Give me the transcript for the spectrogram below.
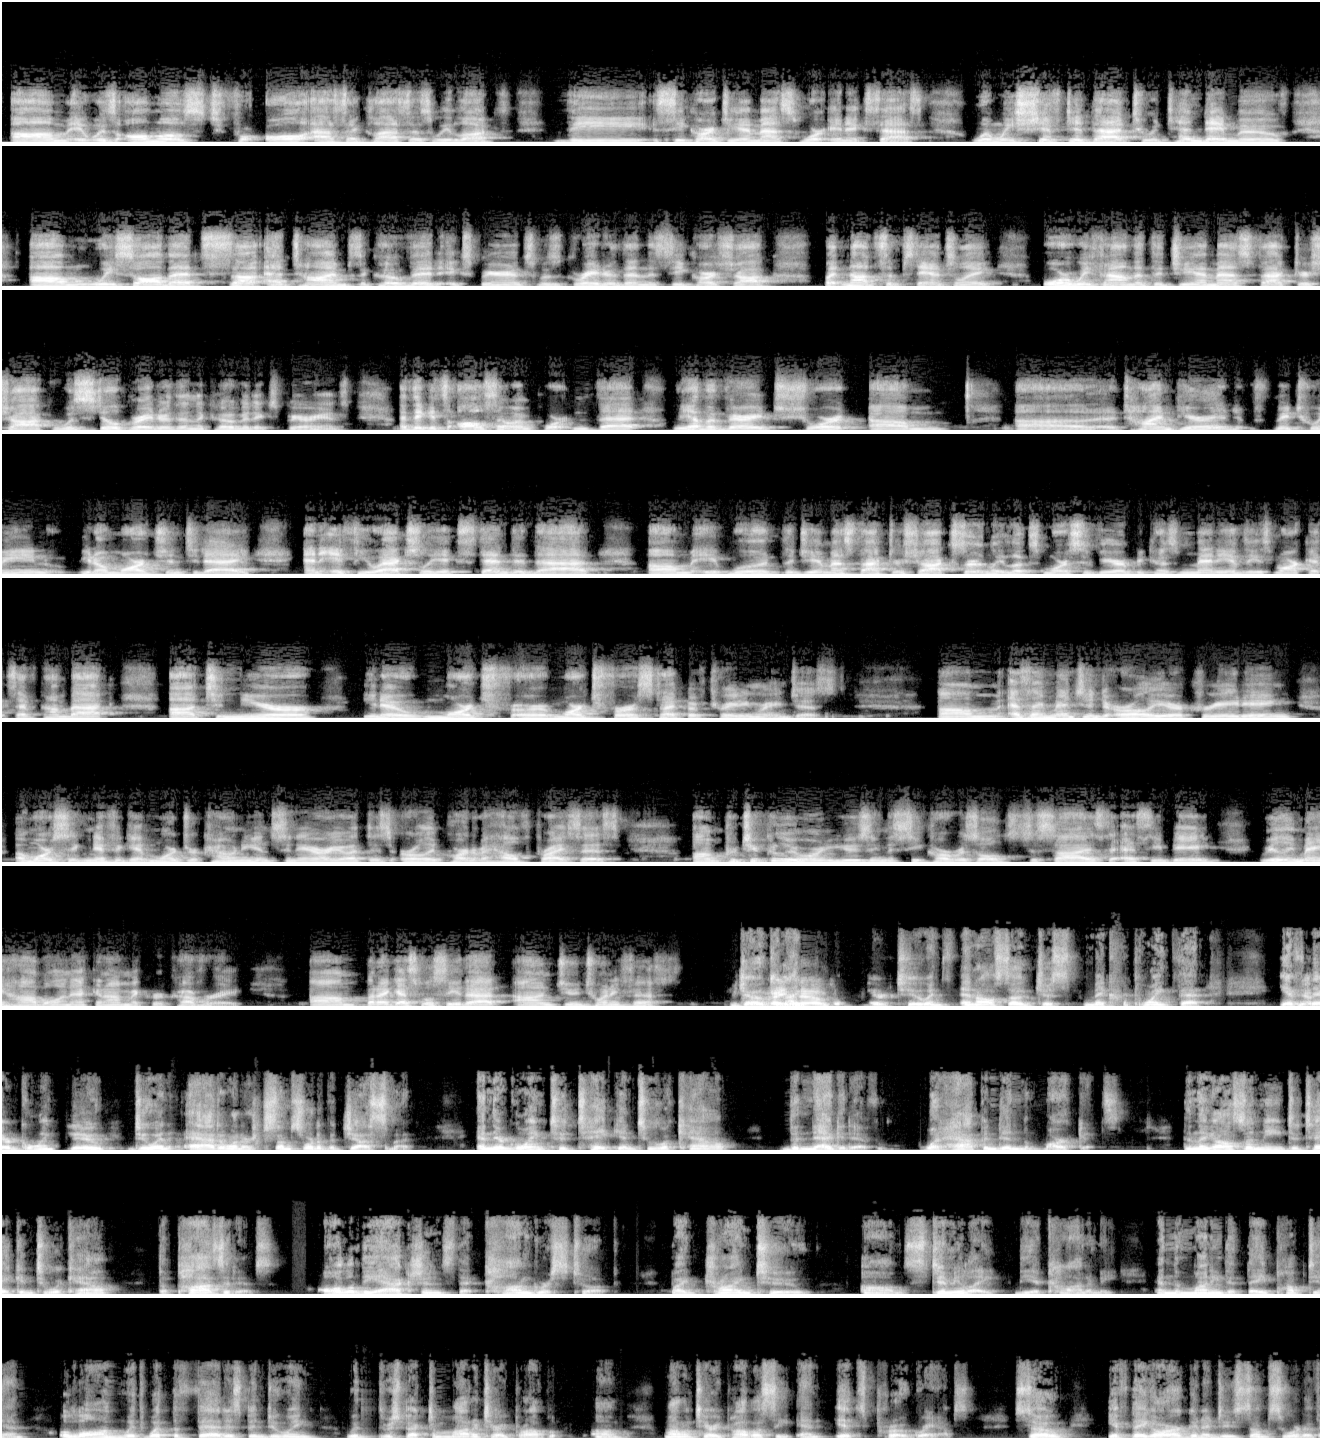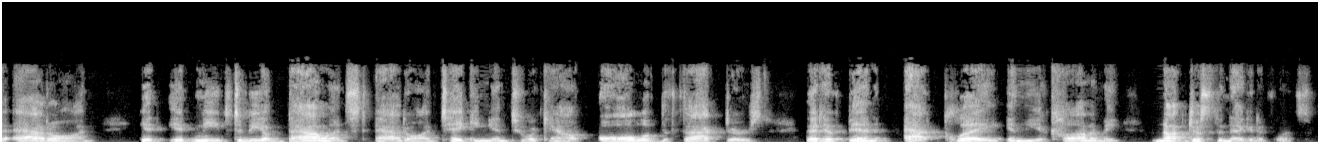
Um, it was almost for all asset classes we looked, the CCAR GMS were in excess. When we shifted that to a 10 day move, um, we saw that so, at times the COVID experience was greater than the CCAR shock, but not substantially. Or we found that the GMS factor shock was still greater than the COVID experience. I think it's also important that we have a very short um, uh, time period between you know March and today, and if you actually extended that, um, it would the GMS factor shock certainly looks more severe because many of these markets have come back uh, to near you know March or March first type of trading ranges. Um, as I mentioned earlier, creating a more significant, more draconian scenario at this early part of a health crisis um, particularly when we're using the CCAR results to size the SCB, really may hobble an economic recovery. Um, but I guess we'll see that on June 25th. Joe, can I, I here too, and, and also just make a point that if yep. they're going to do an add-on or some sort of adjustment, and they're going to take into account the negative, what happened in the markets, then they also need to take into account the positives, all of the actions that Congress took, by trying to um, stimulate the economy and the money that they pumped in, along with what the Fed has been doing with respect to monetary, prob- um, monetary policy and its programs. So, if they are going to do some sort of add on, it, it needs to be a balanced add on, taking into account all of the factors that have been at play in the economy, not just the negative ones.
